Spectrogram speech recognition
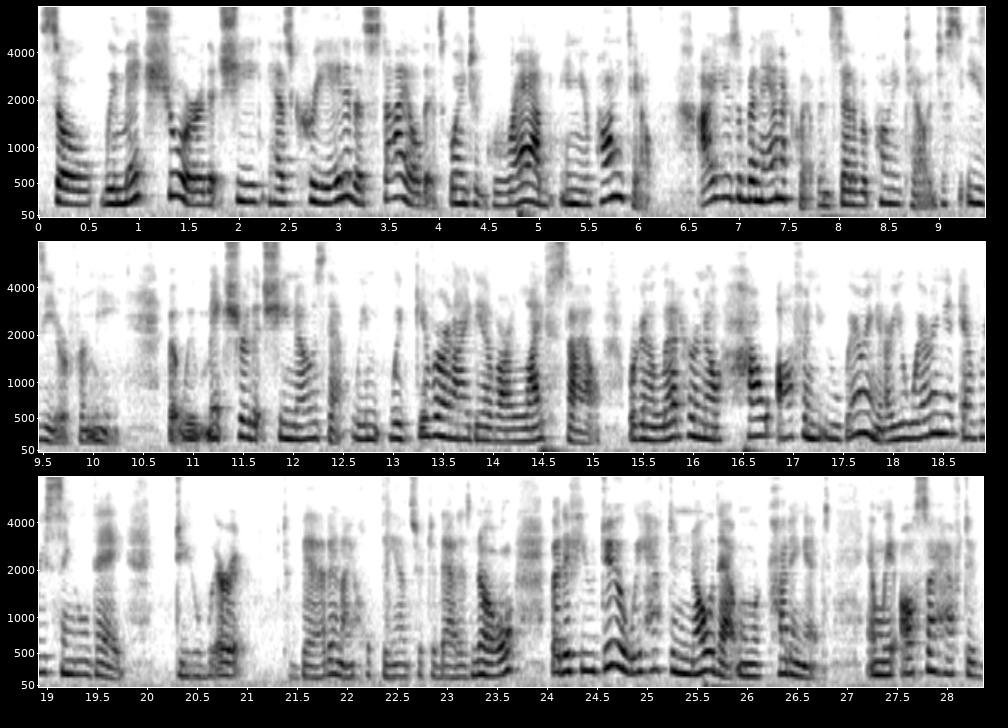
So we make sure that she has created a style that's going to grab in your ponytail. I use a banana clip instead of a ponytail. It's just easier for me. But we make sure that she knows that. We, we give her an idea of our lifestyle. We're going to let her know how often you're wearing it. Are you wearing it every single day? Do you wear it to bed? And I hope the answer to that is no. But if you do, we have to know that when we're cutting it. And we also have to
